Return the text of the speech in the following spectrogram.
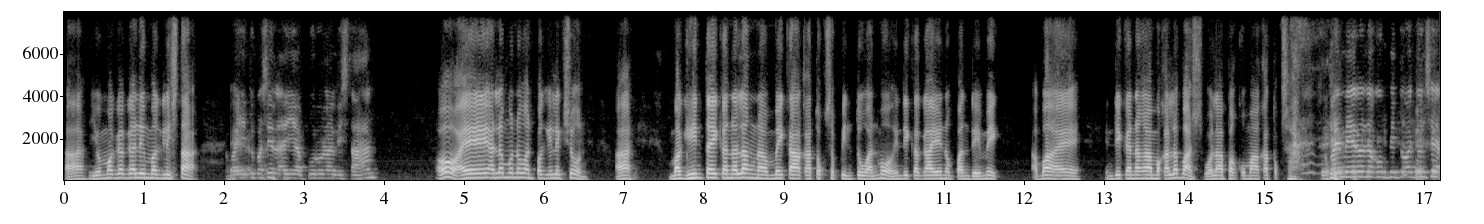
Ah, yung magagaling maglista. Abay ito ba sir ay ah, puro lang listahan? Oh, eh alam mo naman pag eleksyon, ah, maghintay ka na lang na may kakatok sa pintuan mo, hindi kagaya ng pandemic. Aba eh hindi ka na nga makalabas, wala pang kumakatok sa Abay meron akong pintuan doon sir,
